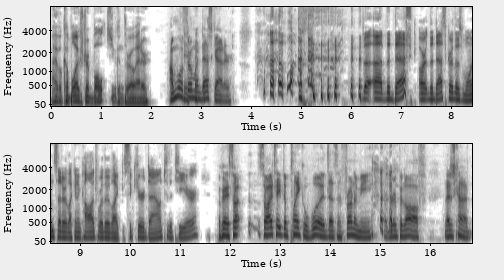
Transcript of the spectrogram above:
I have a couple extra bolts you can throw at her. I'm gonna throw my desk at her. the uh the desk or the desk are those ones that are like in a college where they're like secured down to the tier. Okay, so so I take the plank of wood that's in front of me, and rip it off, and I just kind of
